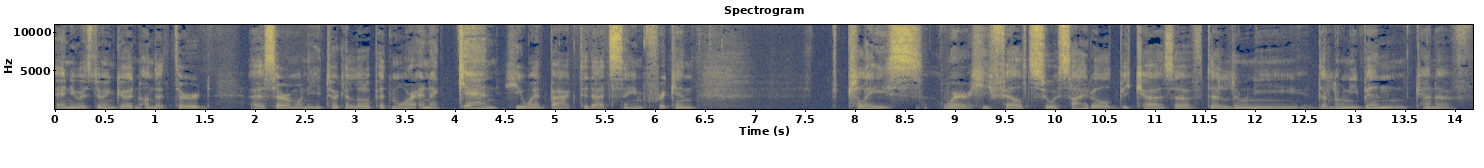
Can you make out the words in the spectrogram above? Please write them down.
and he was doing good. On the third uh, ceremony, he took a little bit more, and again he went back to that same freaking place where he felt suicidal because of the loony the loony bin kind of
